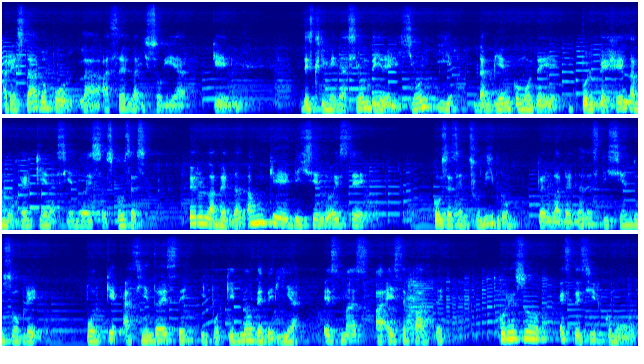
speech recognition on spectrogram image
arrestado por la, hacer la historia que discriminación de religión y también como de proteger la mujer quien haciendo esas cosas. Pero la verdad, aunque diciendo este cosas en su libro, pero la verdad es diciendo sobre por qué haciendo este y por qué no debería. Es más a esta parte. Por eso es decir como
